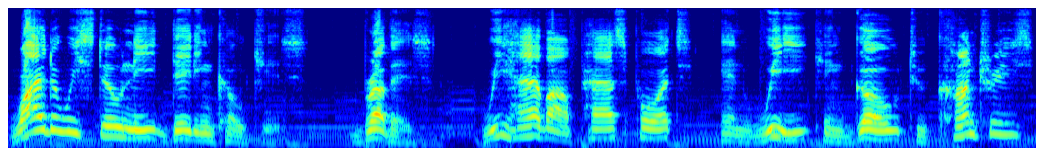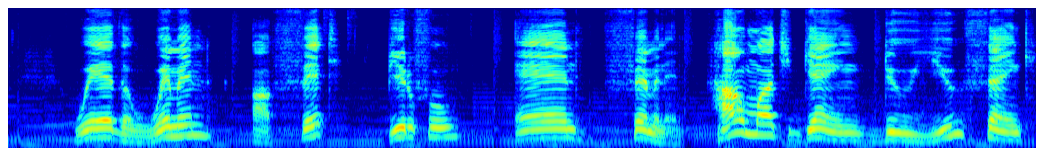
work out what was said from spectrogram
Why do we still need dating coaches? Brothers, we have our passports and we can go to countries where the women are fit, beautiful, and feminine. How much game do you think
